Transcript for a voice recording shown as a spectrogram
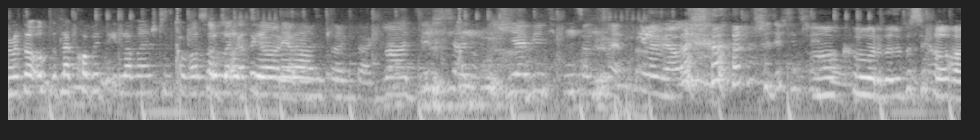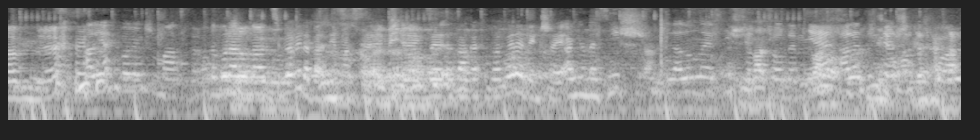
Ale to od- dla kobiet i dla mężczyzn po prostu osobna kategoria. Tak, tak. 29,5 cm. Ile miałeś? 33,5. O kurde, no to się chowam, nie? Ale ja chyba większą masę. No bo Laluna od ciebie o wiele bardziej masy, jakby waga chyba o wiele większa, a Aniona jest niższa. Laluna jest niższa dużo ode mnie, ale cięższa też była,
